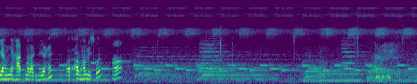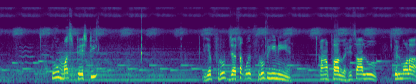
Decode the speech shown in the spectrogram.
ये हमने हाथ में रख दिया है और अब हम इसको आ, टू मच टेस्टी ये फ्रूट जैसा कोई फ्रूट ही नहीं है। कांफल हिसालू किलमोड़ा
